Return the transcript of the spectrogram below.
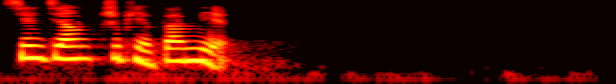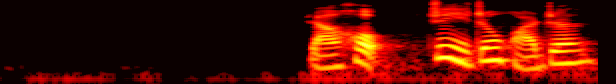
先将织片翻面，然后织一针滑针，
